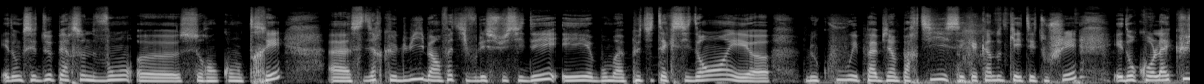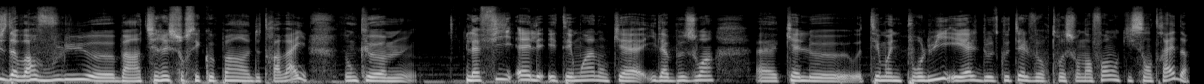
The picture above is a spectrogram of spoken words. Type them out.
Et donc ces deux personnes vont euh, se rencontrer. Euh, C'est-à-dire que lui, bah en fait, il voulait se suicider et bon bah petit accident et euh, le coup est pas bien parti. C'est quelqu'un d'autre qui a été touché et donc on l'accuse d'avoir voulu euh, bah, tirer sur ses copains de travail. Donc euh, la fille, elle, est témoin, donc euh, il a besoin euh, qu'elle euh, témoigne pour lui, et elle, de l'autre côté, elle veut retrouver son enfant, donc ils s'entraident.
